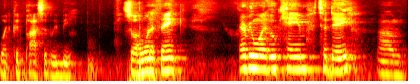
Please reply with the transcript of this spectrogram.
what could possibly be? So I want to thank everyone who came today. Um,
